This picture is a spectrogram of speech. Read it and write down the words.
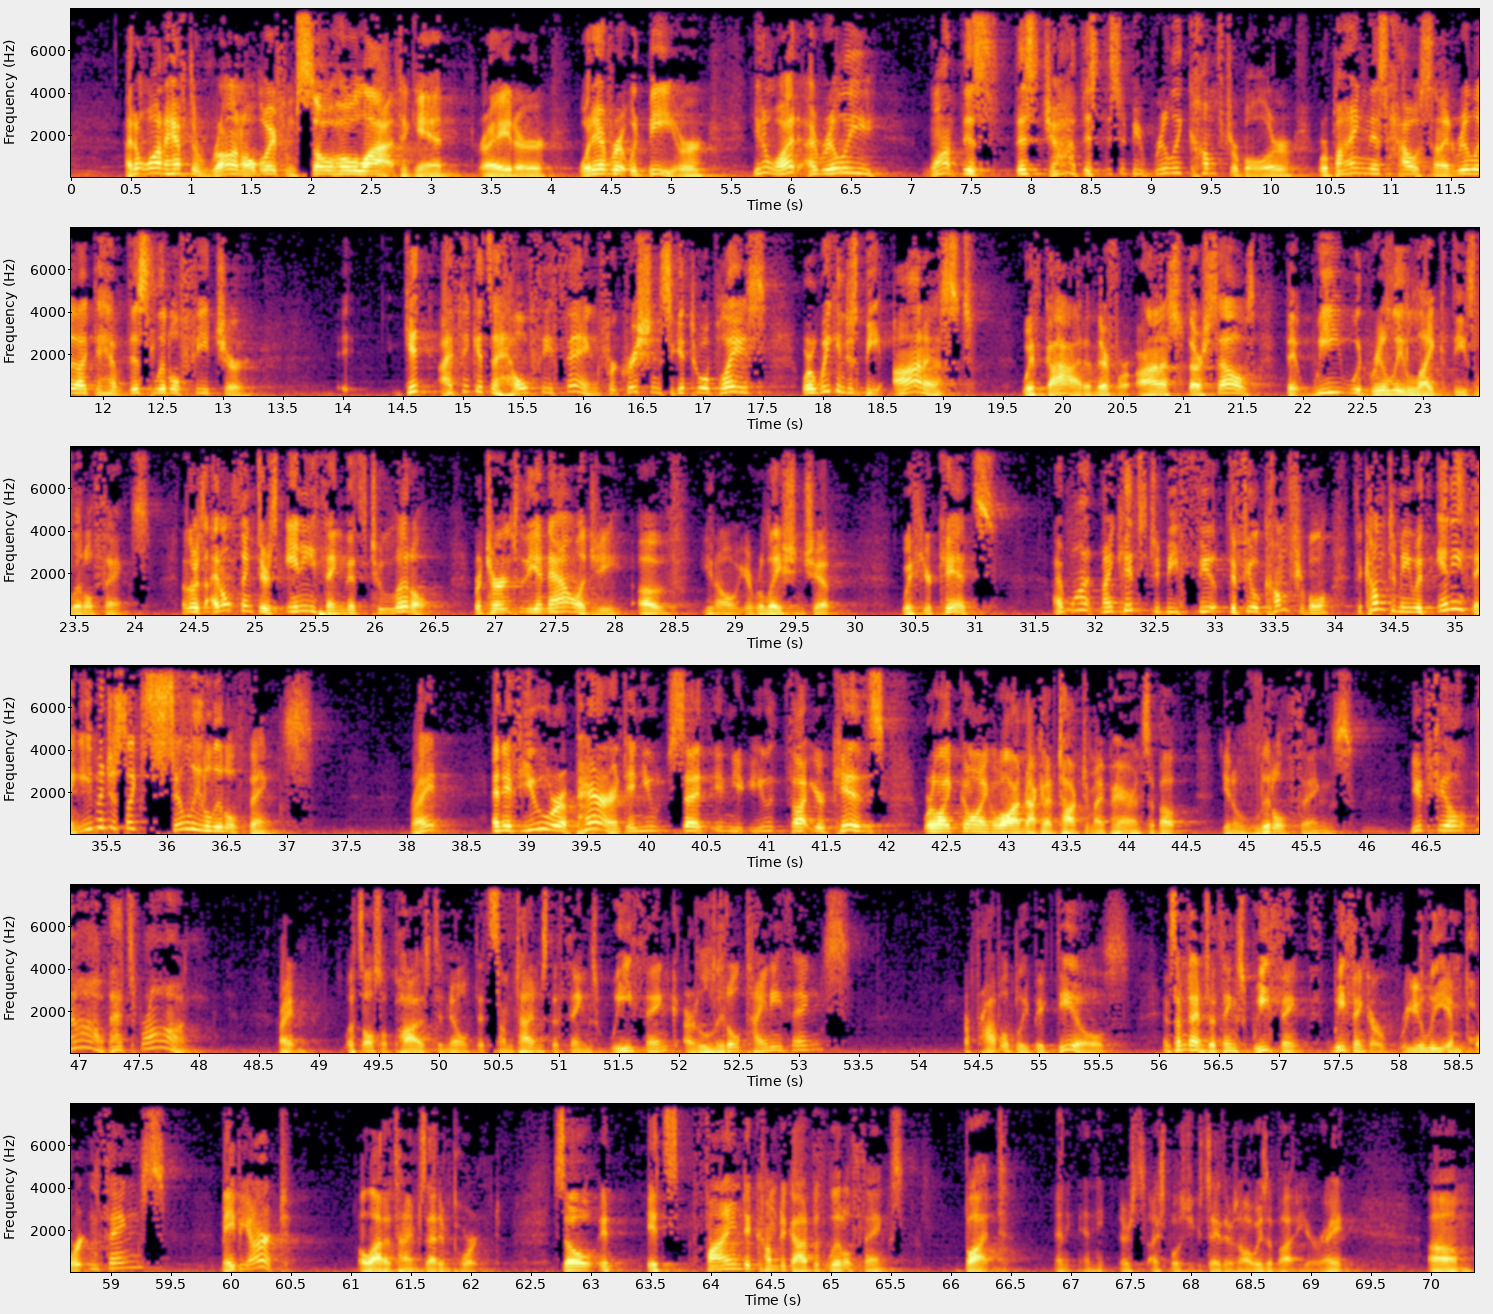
I don't want to have to run all the way from Soho Lot again, right? Or whatever it would be. Or, you know what? I really want this, this job. This, this would be really comfortable. Or we're buying this house and I'd really like to have this little feature. Get, I think it's a healthy thing for Christians to get to a place where we can just be honest with God and therefore honest with ourselves that we would really like these little things. In other words, I don't think there's anything that's too little. Return to the analogy of, you know, your relationship with your kids. I want my kids to, be feel, to feel comfortable to come to me with anything, even just like silly little things, right? And if you were a parent and you said and you, you thought your kids were like going, "Well, I'm not going to talk to my parents about you know little things," you'd feel, "No, that's wrong," right? Let's also pause to note that sometimes the things we think are little tiny things are probably big deals, and sometimes the things we think we think are really important things maybe aren't a lot of times that important. So it, it's fine to come to God with little things, but, and, and there's, I suppose you could say there's always a but here, right? Um,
